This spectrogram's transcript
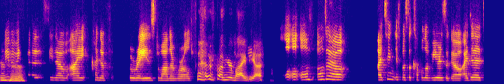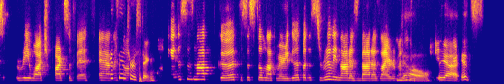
Mm-hmm. Maybe because you know I kind of raised Waterworld from, from your mind. Yeah. Although I think it was a couple of years ago, I did rewatch parts of it and it's thought, interesting okay, this is not good. This is still not very good but it's really not as bad as i remember. No. Yeah it's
